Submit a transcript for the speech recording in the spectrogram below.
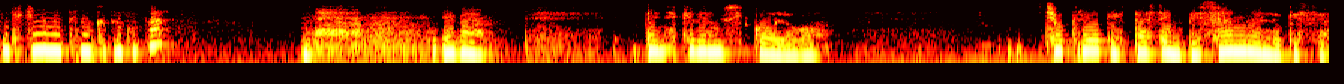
¿De qué no me tengo que preocupar? Eva, tenés que ver a un psicólogo. Yo creo que estás empezando a enloquecer.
